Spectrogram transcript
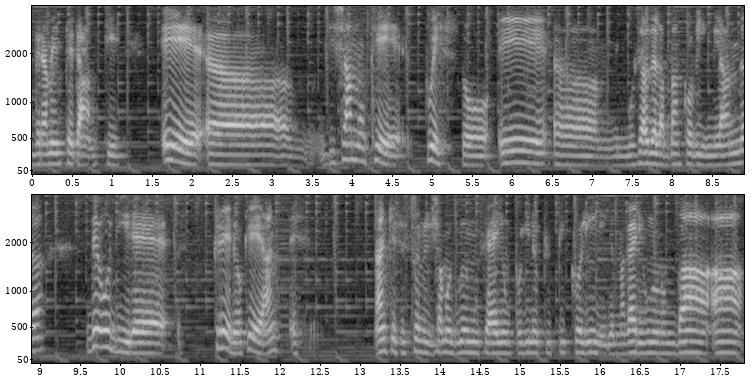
veramente tanti. E eh, diciamo che questo e ehm, il Museo della Bank of England, devo dire, credo che anche, anche se sono diciamo due musei un pochino più piccolini che magari uno non va a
